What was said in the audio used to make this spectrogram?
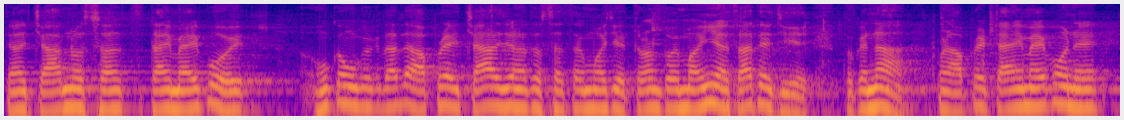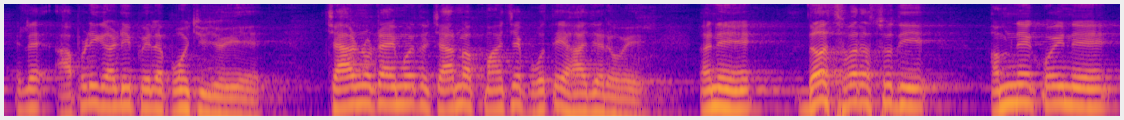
ત્યાં ચારનો ટાઈમ આપ્યો હોય. હું કહું કે દાદા, આપણે ચાર જણા તો સત્સંગમાં છીએ, ત્રણ તો એમાં અહીંયા સાથે છીએ. તો કે ના, પણ આપણે ટાઈમ આપ્યો ને, એટલે આપણી ગાડી પહેલાં પહોંચવી જોઈએ. ચારનો ટાઈમ હોય તો ચારમાં પાંચે પોતે હાજર હોય. અને દસ વર્ષ સુધી અમને કોઈને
